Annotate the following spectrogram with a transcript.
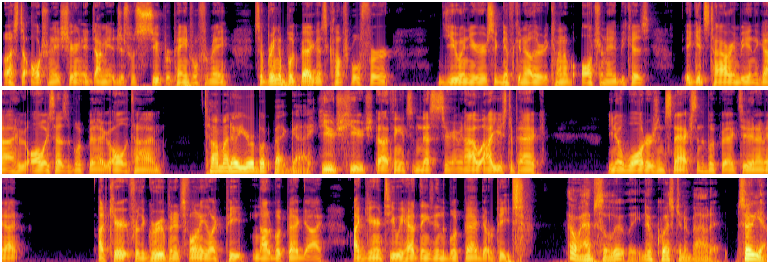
us to alternate sharing it. I mean, it just was super painful for me. So bring a book bag that's comfortable for you and your significant other to kind of alternate because it gets tiring being the guy who always has the book bag all the time. Tom, I know you're a book bag guy. Huge, huge. I think it's necessary. I mean, I, I used to pack, you know, waters and snacks in the book bag too. And I mean, I, I'd carry it for the group. And it's funny, like Pete, not a book bag guy. I guarantee we had things in the book bag that were Pete's. Oh, absolutely. No question about it. So yeah,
